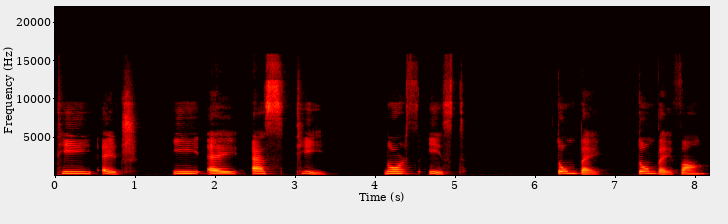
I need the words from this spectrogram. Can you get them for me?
T H E A S T, Northeast，东北，东北方，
